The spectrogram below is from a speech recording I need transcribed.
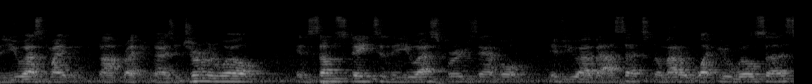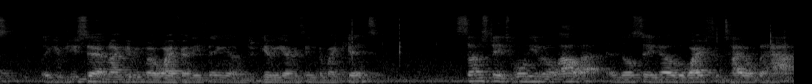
The US might not recognize a German will. In some states in the US, for example, if you have assets, no matter what your will says, like if you say I'm not giving my wife anything I'm giving everything to my kids, some states won't even allow that. And they'll say, no, the wife's entitled to half,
